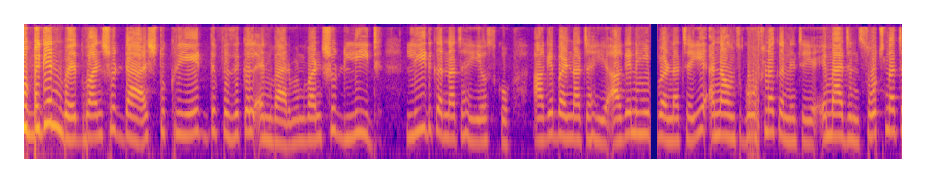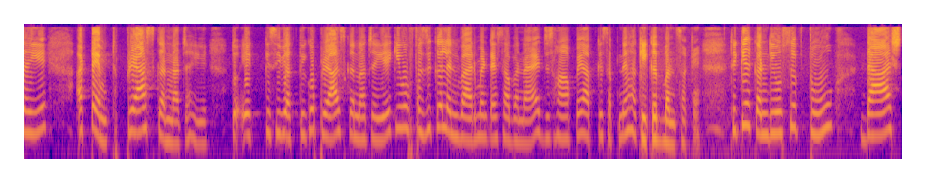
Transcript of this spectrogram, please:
To begin with, one should dash to create the physical environment. One should lead. Lead करना चाहिए उसको. आगे बढ़ना चाहिए. आगे नहीं बढ़ना चाहिए. अनाउंस घोषणा करनी चाहिए. इमेजिन सोचना चाहिए. अटेम्प्ट प्रयास करना चाहिए. तो एक किसी व्यक्ति को प्रयास करना चाहिए कि वो फ़िज़िकल एनवायरनमेंट ऐसा बनाए जहाँ पे आपके सपने हकीकत बन सकें. ठीक है? कंड्यूसिव टू डैश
